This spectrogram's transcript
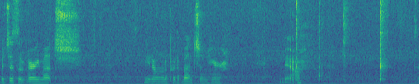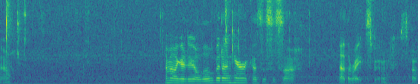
which isn't very much. You don't want to put a bunch in here. No. So. I'm only going to do a little bit on here because this is uh, not the right spoon. So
